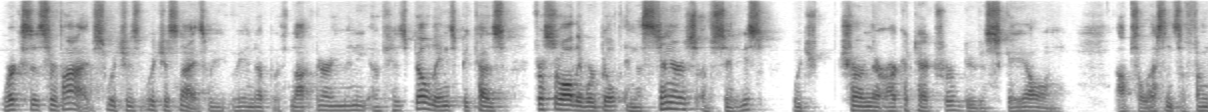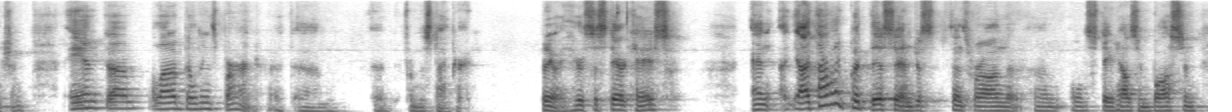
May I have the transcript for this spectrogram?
works that survives, which is which is nice. We we end up with not very many of his buildings because first of all they were built in the centers of cities, which churn their architecture due to scale and obsolescence of function, and um, a lot of buildings burned at, um, uh, from this time period. But anyway, here's the staircase. And I thought I'd put this in just since we're on the um, old State House in Boston.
